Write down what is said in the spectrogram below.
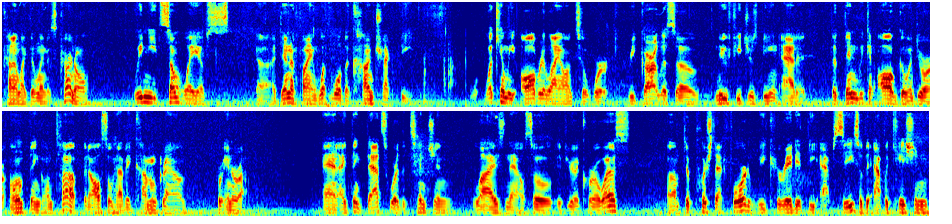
kind of like the Linux kernel, we need some way of uh, identifying what will the contract be. What can we all rely on to work, regardless of new features being added, that then we can all go and do our own thing on top, but also have a common ground for interop. And I think that's where the tension lies now. So if you're at CoreOS, um, to push that forward, we created the AppC, so the application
